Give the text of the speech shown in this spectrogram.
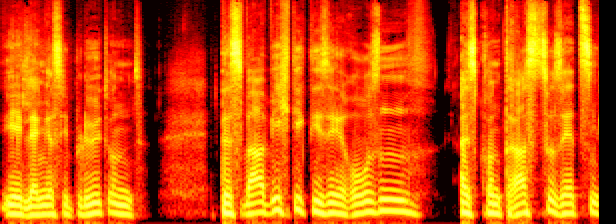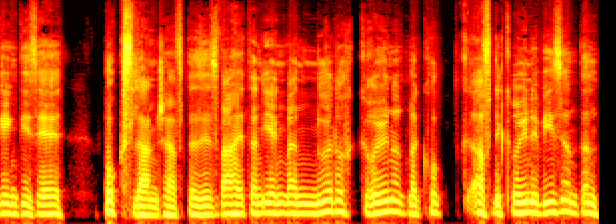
je länger sie blüht. Und das war wichtig, diese Rosen als Kontrast zu setzen gegen diese Buchslandschaft. Also es war halt dann irgendwann nur noch grün und man guckt auf eine grüne Wiese und dann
